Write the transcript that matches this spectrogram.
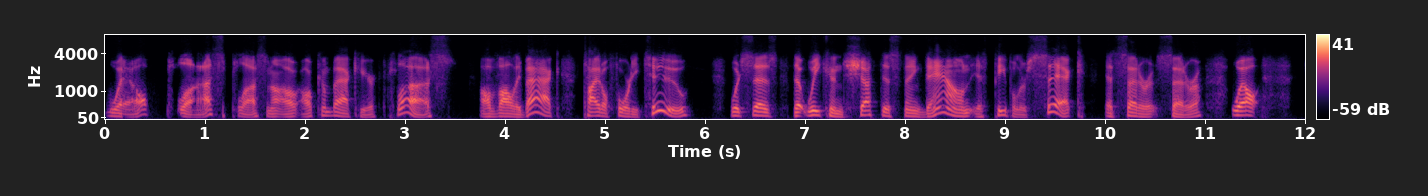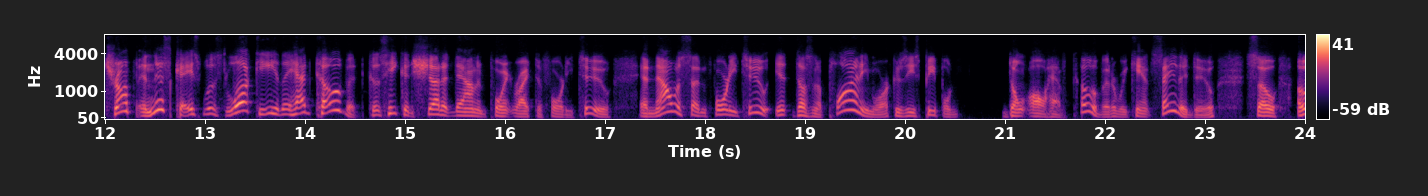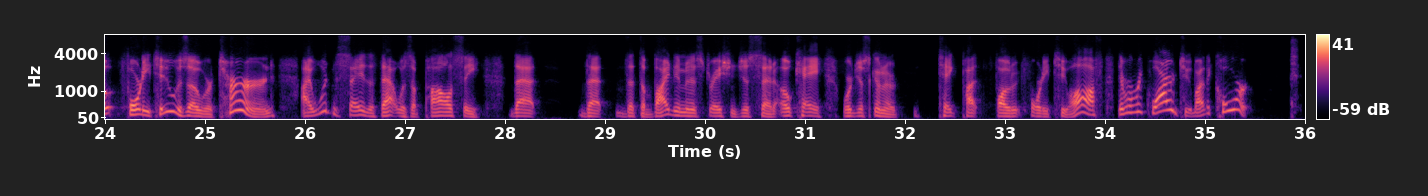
Well, plus, plus, and I'll, I'll come back here. Plus, I'll volley back Title 42, which says that we can shut this thing down if people are sick, et cetera, et cetera. Well, Trump, in this case, was lucky they had COVID because he could shut it down and point right to 42. And now all of a sudden, 42, it doesn't apply anymore because these people don't all have COVID, or we can't say they do. So oh, 42 was overturned. I wouldn't say that that was a policy that that that the Biden administration just said, okay, we're just going to take pot- 42 off. They were required to by the court.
